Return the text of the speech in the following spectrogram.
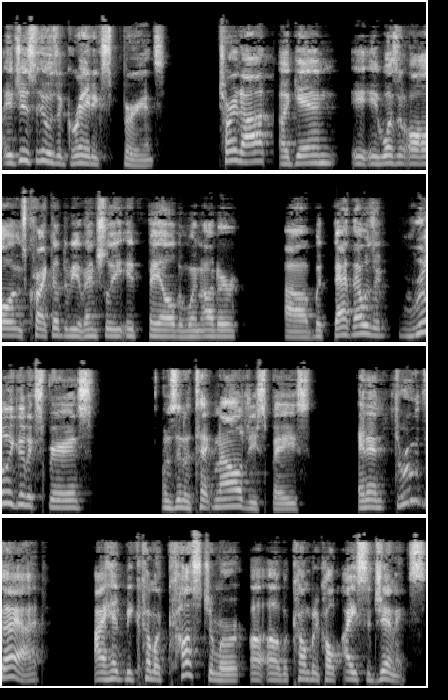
it just, it was a great experience. Turned out again, it, it wasn't all it was cracked up to be. Eventually it failed and went under. Uh, but that, that was a really good experience. I was in a technology space. And then through that, I had become a customer uh, of a company called Isagenix,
